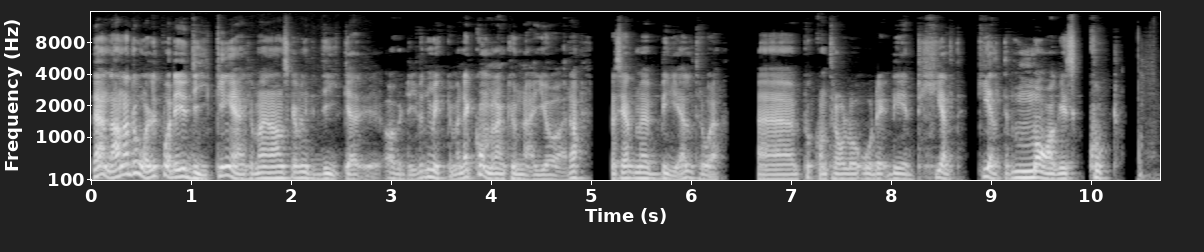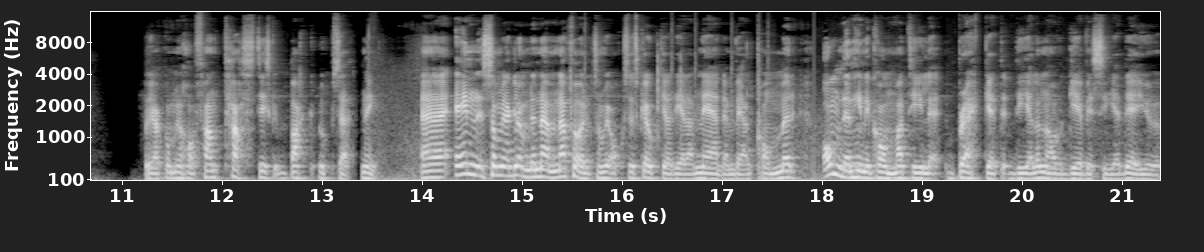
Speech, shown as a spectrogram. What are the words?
Det enda han har dåligt på det är ju diking egentligen, men han ska väl inte dika överdrivet mycket, men det kommer han kunna göra. Speciellt med BL tror jag. Uh, puckkontroll och, och det, det, är ett helt, helt magiskt kort. Så jag kommer ju ha fantastisk backuppsättning. Uh, en som jag glömde nämna förut som vi också ska uppgradera när den väl kommer. Om den hinner komma till bracket-delen av GBC, det är ju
